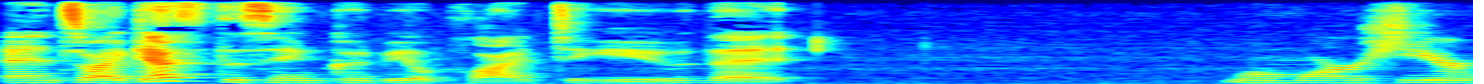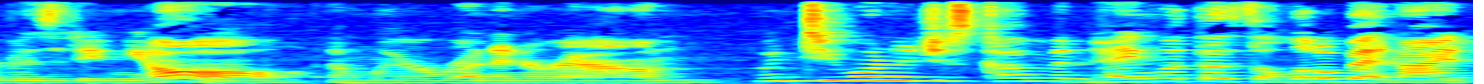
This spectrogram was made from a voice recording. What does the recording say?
And so I guess the same could be applied to you that when we're here visiting y'all and we're running around, wouldn't you want to just come and hang with us a little bit? And I,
